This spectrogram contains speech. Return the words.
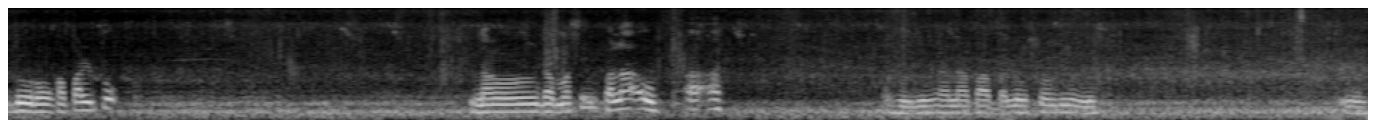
Durong kapal po. Nang damasin pala oh. Ah, ah. Ah, hindi nga napapalusong din eh. Hmm.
